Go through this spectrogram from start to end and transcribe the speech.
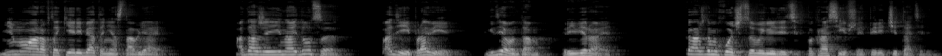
Мемуаров такие ребята не оставляют. А даже и найдутся, поди, проверь, где он там привирает. Каждому хочется выглядеть покрасивше перед читателями.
